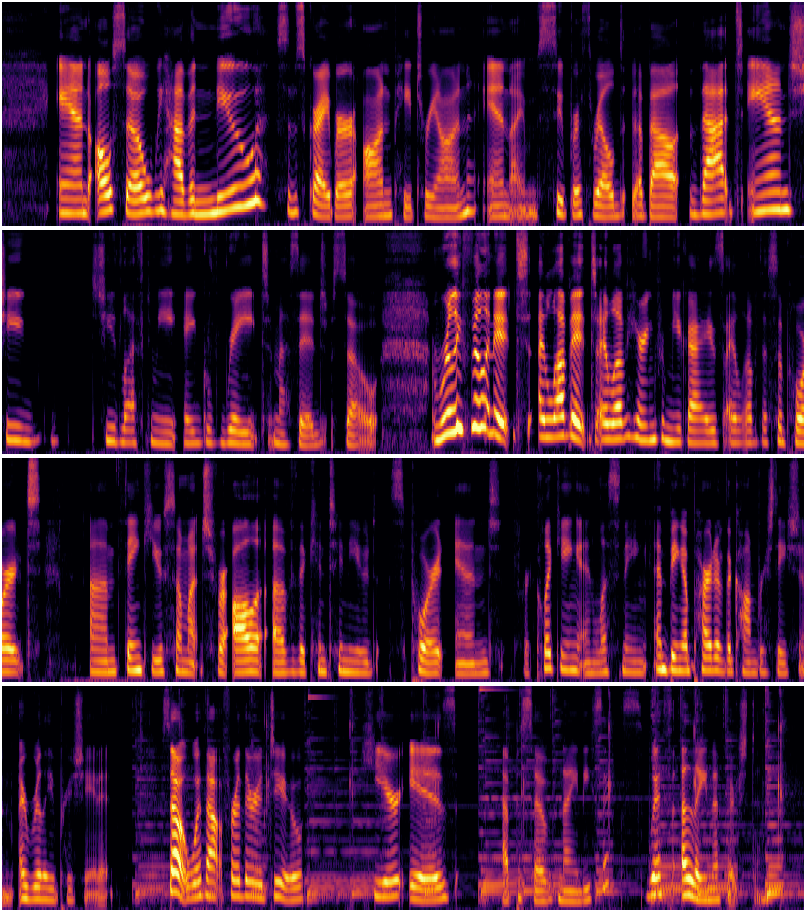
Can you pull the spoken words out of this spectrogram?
And also, we have a new subscriber on Patreon, and I'm super thrilled about that. And she she left me a great message. So I'm really feeling it. I love it. I love hearing from you guys. I love the support. Um, thank you so much for all of the continued support and for clicking and listening and being a part of the conversation. I really appreciate it. So, without further ado, here is episode 96 with Elena Thurston.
